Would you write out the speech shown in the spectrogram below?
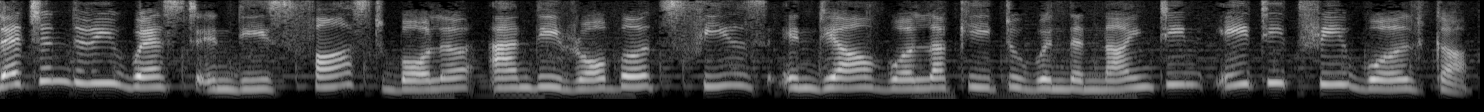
Legendary West Indies fast bowler Andy Roberts feels India were lucky to win the 1983 World Cup.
